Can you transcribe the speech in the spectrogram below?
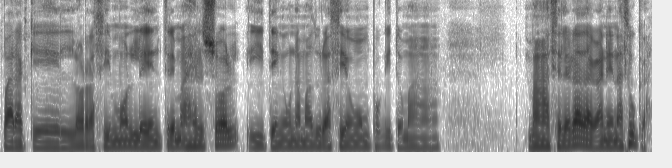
para que los racimos le entre más el sol y tenga una maduración un poquito más, más acelerada, ganen azúcar.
